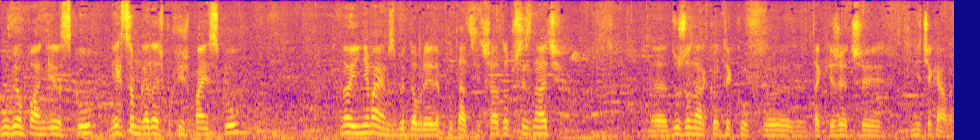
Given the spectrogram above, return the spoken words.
mówią po angielsku, nie chcą gadać po hiszpańsku, no i nie mają zbyt dobrej reputacji, trzeba to przyznać. E, Dużo narkotyków, e, takie rzeczy nieciekawe.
